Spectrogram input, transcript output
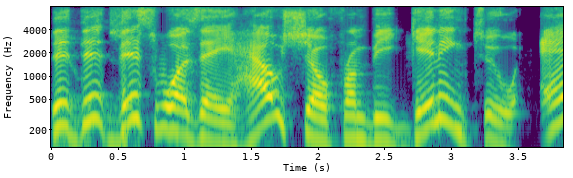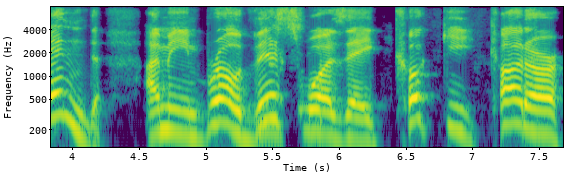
Thi- thi- This was a house show from beginning to end. I mean, bro, this was a cookie cutter.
